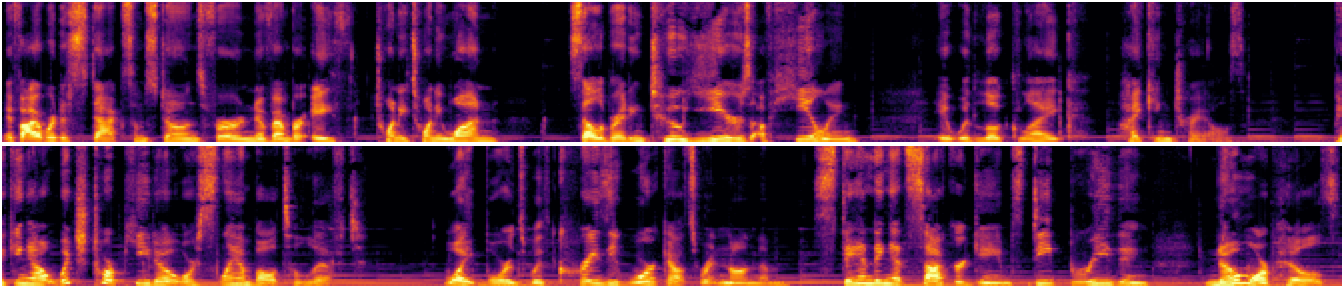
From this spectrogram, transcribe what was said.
If I were to stack some stones for November 8th, 2021, celebrating two years of healing, it would look like hiking trails, picking out which torpedo or slam ball to lift, whiteboards with crazy workouts written on them, standing at soccer games, deep breathing, no more pills,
